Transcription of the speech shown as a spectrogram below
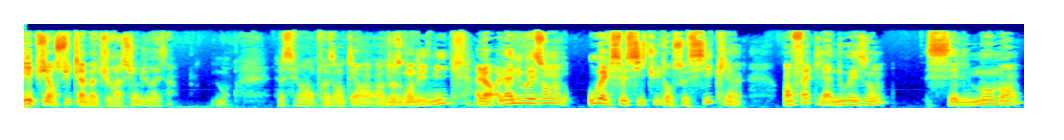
Et puis ensuite, la maturation du raisin. Bon, ça c'est vraiment présenté en, deux secondes et demie. Alors, la nouaison, où elle se situe dans ce cycle En fait, la nouaison, c'est le moment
